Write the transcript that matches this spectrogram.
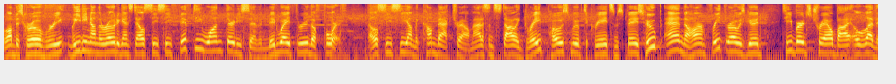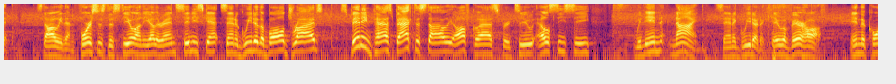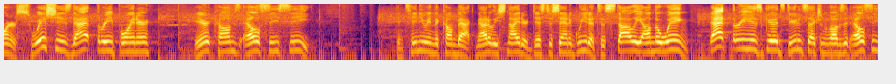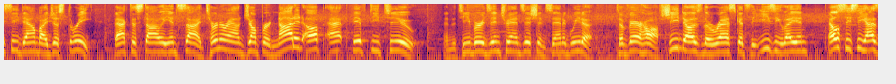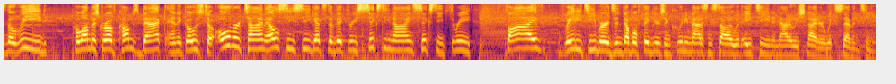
Columbus Grove leading on the road against LCC 51-37 midway through the fourth. LCC on the comeback trail. Madison Stolly, great post move to create some space. Hoop and the harm free throw is good. T-Birds trail by 11. Stolly then forces the steal on the other end. Sydney Santaguida the ball drives, spinning pass back to Stolly off glass for two. LCC within nine. Santaguida to Kayla Verhoff in the corner, swishes that three-pointer. Here comes LCC. Continuing the comeback, Natalie Snyder, Dis to Santaguida, to Stolly on the wing. That three is good. Student section loves it. LCC down by just three. Back to Stolly inside. Turnaround jumper knotted up at 52. And the T-Birds in transition. Santaguida to Verhoff. She does the rest, gets the easy lay-in. LCC has the lead. Columbus Grove comes back and it goes to overtime. LCC gets the victory 69-63. Five Lady T-Birds in double figures, including Madison Stolly with 18 and Natalie Schneider with 17.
